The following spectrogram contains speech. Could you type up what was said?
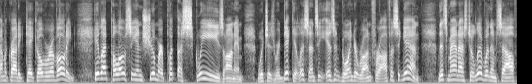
Democratic takeover of voting. He let Pelosi and Schumer put the squeeze on him, which is ridiculous since he isn't going to run for office again. This man has to live with himself,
